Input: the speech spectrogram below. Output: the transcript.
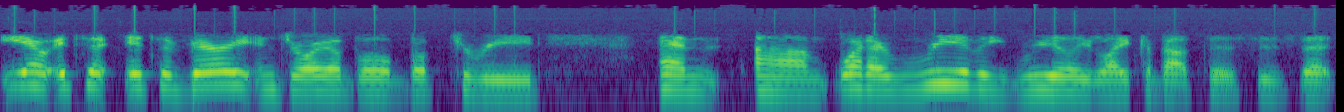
you know, it's a it's a very enjoyable book to read. And um, what I really, really like about this is that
